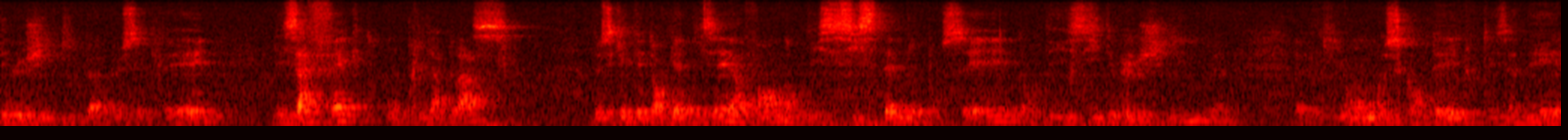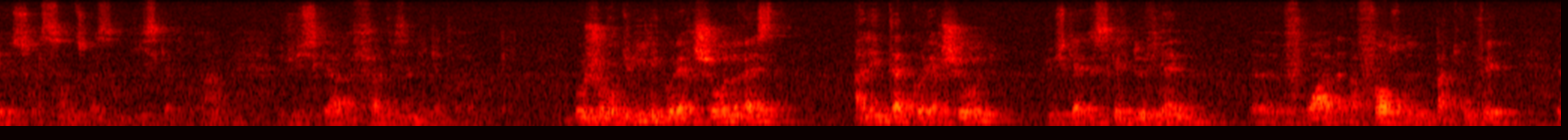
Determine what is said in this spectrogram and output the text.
idéologique qui peu à peu s'est créé, les affects ont pris la place de ce qui était organisé avant dans des systèmes de pensée, dans des idéologies euh, qui ont scandé toutes les années 60, 70, 80, jusqu'à la fin des années 80. Aujourd'hui, les colères chaudes restent à l'état de colère chaude jusqu'à ce qu'elles deviennent euh, froides à force de ne pas trouver euh,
